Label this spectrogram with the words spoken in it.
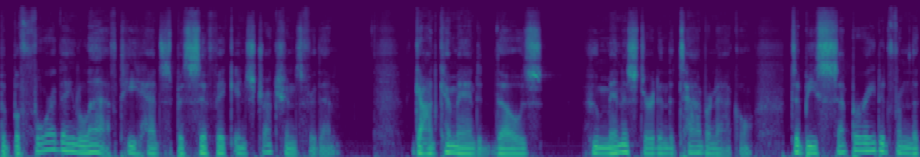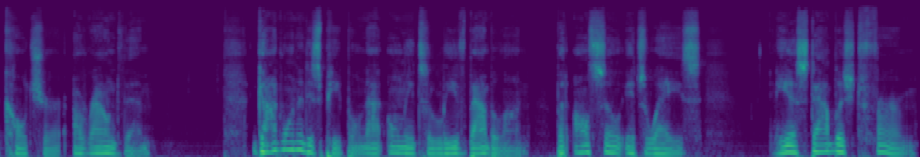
but before they left, he had specific instructions for them. God commanded those who ministered in the tabernacle to be separated from the culture around them. God wanted his people not only to leave Babylon, but also its ways. He established firm,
